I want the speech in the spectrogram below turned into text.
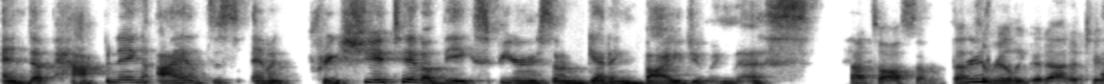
end up happening, I just am appreciative of the experience that I'm getting by doing this. That's awesome. That's a really good attitude.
